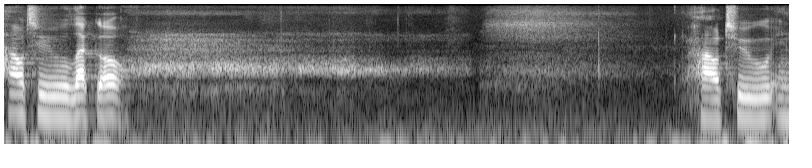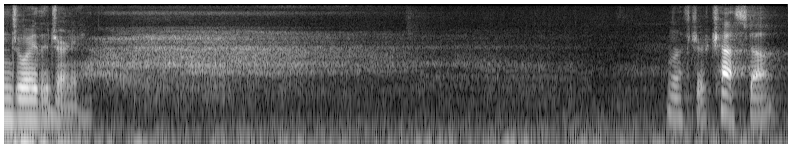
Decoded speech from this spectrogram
how to let go. How to enjoy the journey. Lift your chest up.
